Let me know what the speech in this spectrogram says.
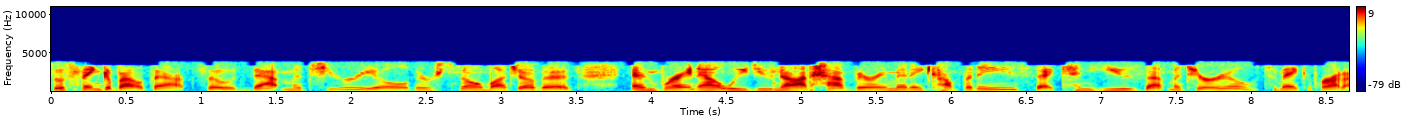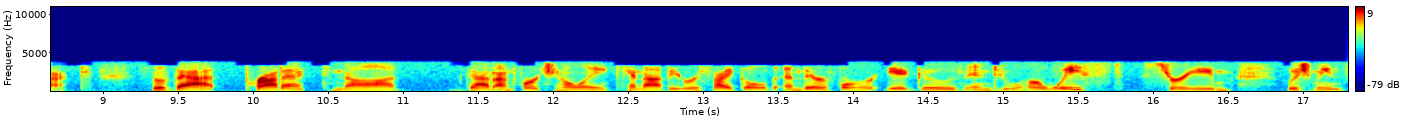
So think about that. So that material, there's so much of it. And right now we do not have very many companies that can use that material to make a product. So that product not that unfortunately cannot be recycled and therefore it goes into our waste stream, which means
